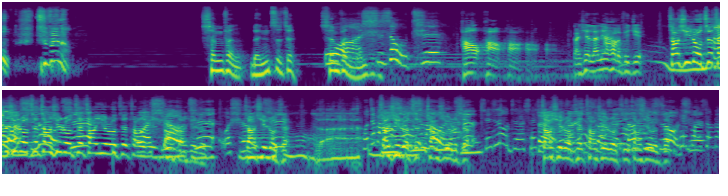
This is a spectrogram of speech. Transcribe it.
哦，吃饭了。身份能自证，身份能我自证。是肉汁，好好好好好，感谢蓝莲花的飞机。张希肉汁，张希肉汁，张希肉汁，张希肉汁，张希张肉汁希肉汁，，我是张希肉汁。张希肉汁张希肉汁谁是肉汁？张希肉汁张希肉汁张希肉汁肉可以报身份。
